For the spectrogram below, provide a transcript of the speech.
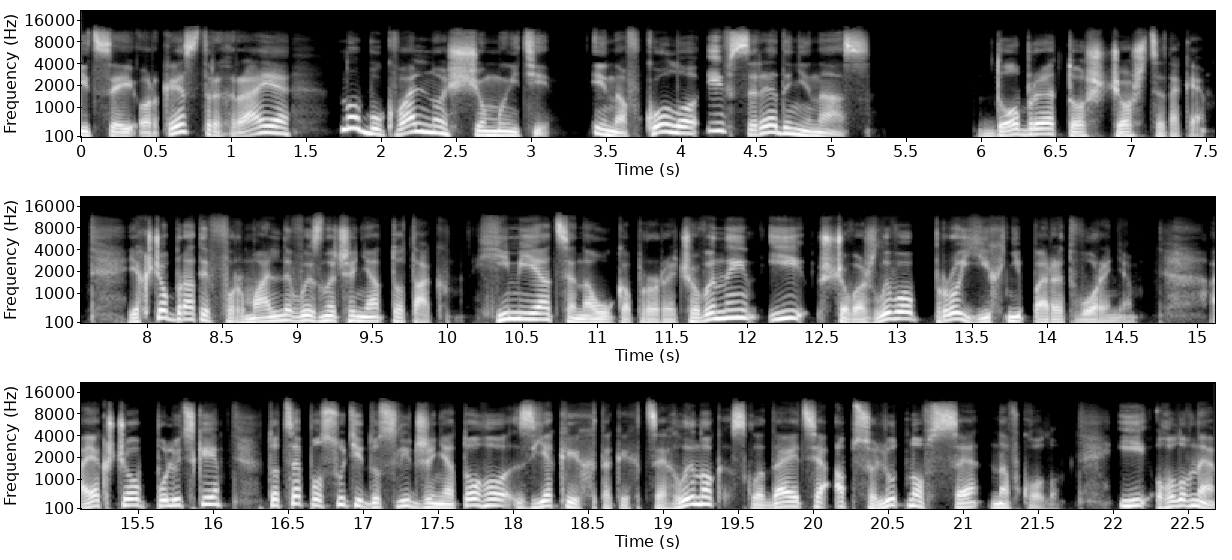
І цей оркестр грає, ну, буквально щомиті. І навколо, і всередині нас. Добре, то що ж це таке? Якщо брати формальне визначення, то так. Хімія – це наука про речовини і, що важливо, про їхні перетворення. А якщо по-людськи, то це, по суті, дослідження того, з яких таких цеглинок складається абсолютно все навколо. І головне,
